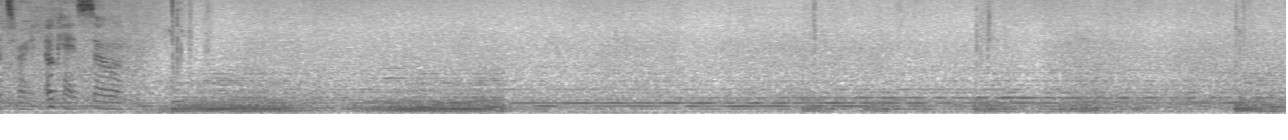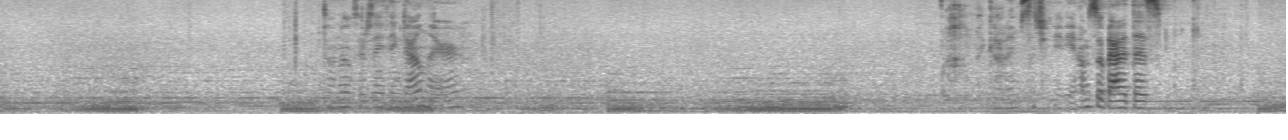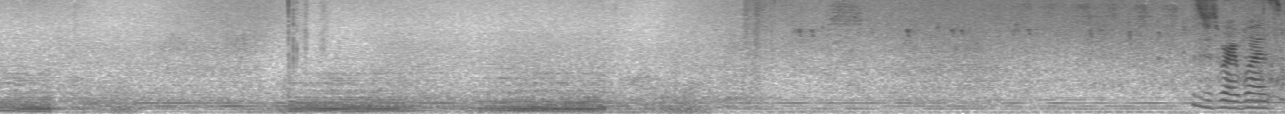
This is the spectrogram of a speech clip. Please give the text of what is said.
That's right. Okay, so don't know if there's anything down there. Oh my god, I'm such an idiot. I'm so bad at this. This where I was.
